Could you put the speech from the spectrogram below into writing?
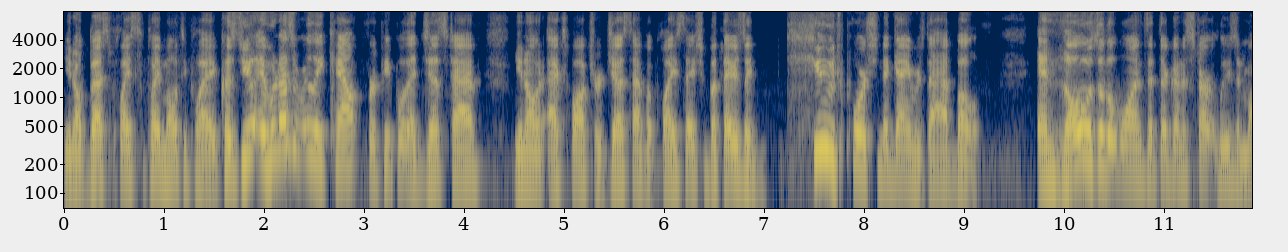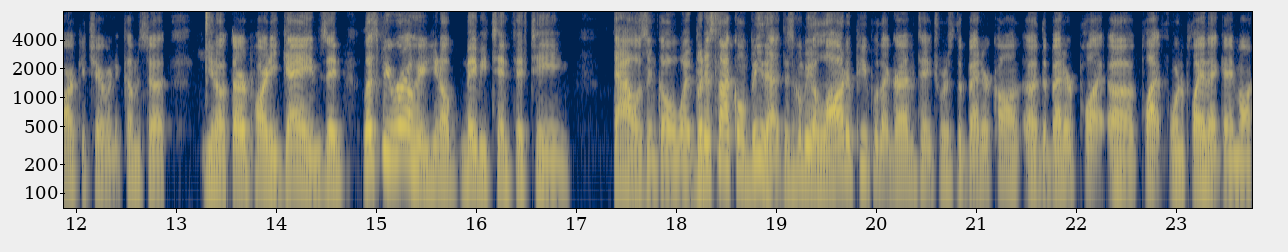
you know best place to play multiplayer. Because you it doesn't really count for people that just have you know an xbox or just have a playstation but there's a huge portion of gamers that have both. And those are the ones that they're going to start losing market share when it comes to you know third party games. And let's be real here you know maybe 10 15 thousand go away but it's not going to be that. There's going to be a lot of people that gravitate towards the better con uh, the better pla- uh, platform to play that game on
